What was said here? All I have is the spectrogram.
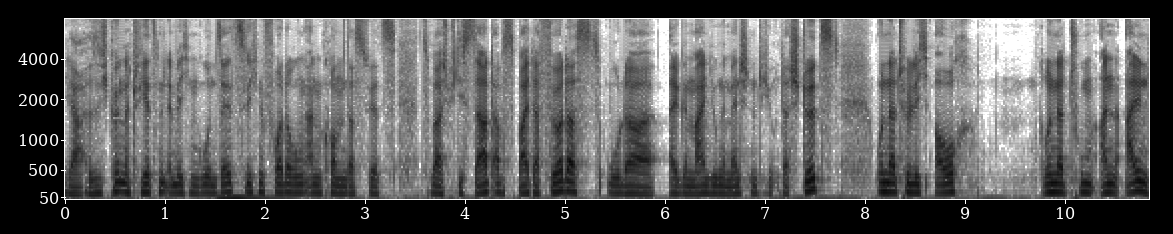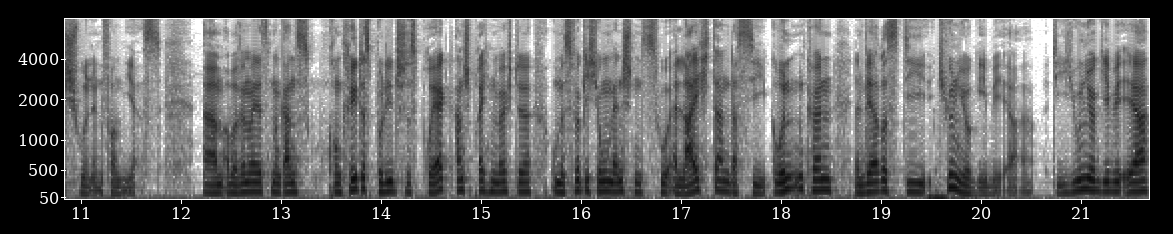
Ja, also ich könnte natürlich jetzt mit irgendwelchen grundsätzlichen Forderungen ankommen, dass du jetzt zum Beispiel die Startups weiter förderst oder allgemein junge Menschen natürlich unterstützt und natürlich auch Gründertum an allen Schulen informierst. Ähm, aber wenn man jetzt mal ein ganz konkretes politisches Projekt ansprechen möchte, um es wirklich jungen Menschen zu erleichtern, dass sie gründen können, dann wäre es die Junior GBR. Die Junior GBR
